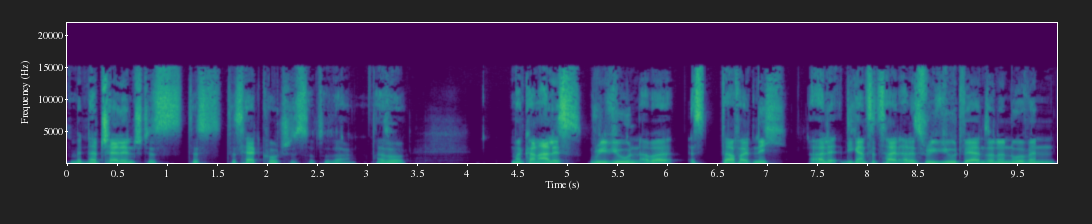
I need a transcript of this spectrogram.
mit einer Challenge des, des, des Head Coaches sozusagen. Also man kann alles reviewen, aber es darf halt nicht alle, die ganze Zeit alles reviewed werden, sondern nur wenn,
